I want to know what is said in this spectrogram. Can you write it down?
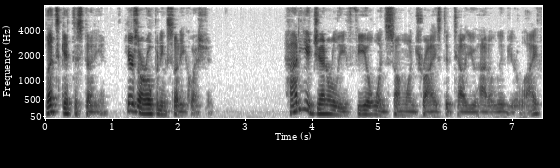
Let's get to studying. Here's our opening study question How do you generally feel when someone tries to tell you how to live your life?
